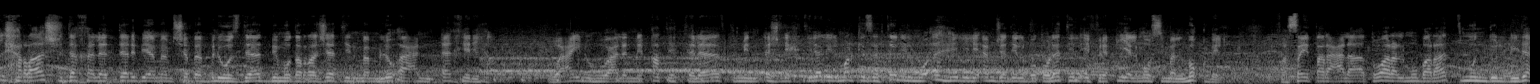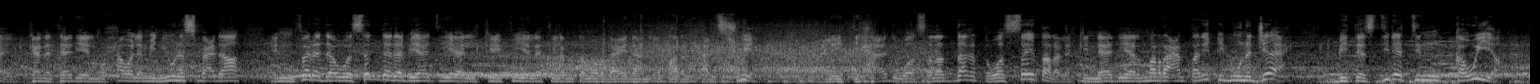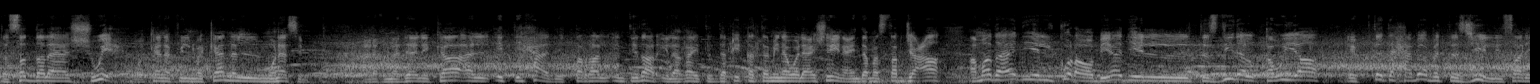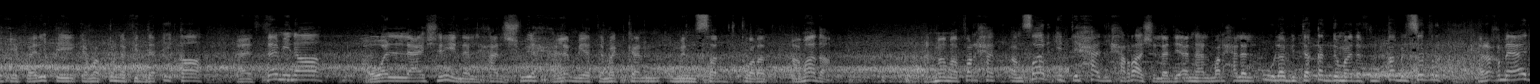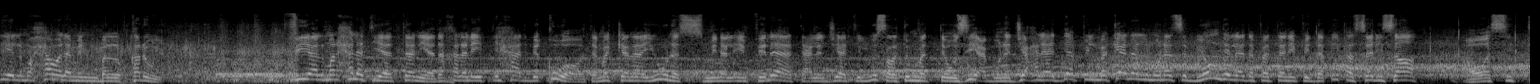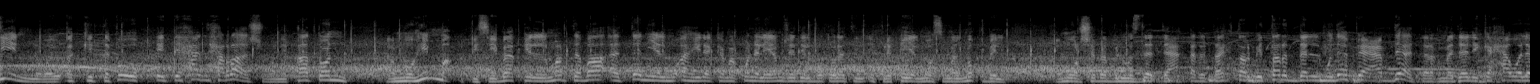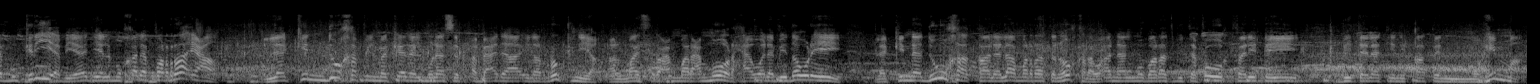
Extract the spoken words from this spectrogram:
الحراش دخل الدربي أمام شباب بلوزداد بمدرجات مملوءة عن آخرها وعينه على النقاط الثلاث من أجل احتلال المركز الثاني المؤهل لأمجد البطولات الإفريقية الموسم المقبل. فسيطر على أطوار المباراة منذ البداية. كانت هذه المحاولة من يونس بعد انفرد وسدد بهذه الكيفية التي لم تمر بعيد عن إطار الحارس شويح الاتحاد واصل الضغط والسيطرة لكن هذه المرة عن طريق بونجاح. بتسديدة قوية تصدى لها الشويح وكان في المكان المناسب. رغم ذلك الاتحاد اضطر الانتظار إلى غاية الدقيقة 28 عندما استرجع أماض هذه الكرة وبهذه التسديدة القوية افتتح باب التسجيل لصالح فريقه كما قلنا في الدقيقة الثامنة والعشرين. الحارس شويح لم يتمكن من صد كرة أماضة أمام فرحة أنصار اتحاد الحراش الذي أنهى المرحلة الأولى بتقدم هدف مقابل صفر رغم هذه المحاولة من بلقروي. في المرحلة الثانية دخل الاتحاد بقوة وتمكن يونس من الانفلات على الجهة اليسرى ثم التوزيع بنجاح الهداف في المكان المناسب يمضي الهدف الثاني في الدقيقة السادسة. والستين ويؤكد تفوق اتحاد الحراش ونقاط مهمة في سباق المرتبة الثانية المؤهلة كما قلنا لأمجد البطولات الإفريقية الموسم المقبل. أمور شباب الوزداد تعقدت أكثر بطرد المدافع عبدات رغم ذلك حاول بكرية بهذه المخالفة الرائعة. لكن دوخة في المكان المناسب أبعدها إلى الركنية. المايسترو عمار عمور حاول بدوره لكن دوخة قال لا مرة أخرى وأنهى المباراة بتفوق فريقه بثلاث نقاط مهمة.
